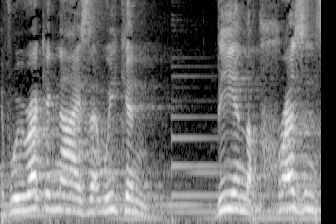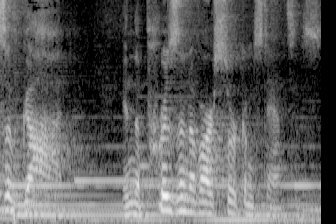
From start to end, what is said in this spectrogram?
if we recognize that we can be in the presence of God in the prison of our circumstances,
